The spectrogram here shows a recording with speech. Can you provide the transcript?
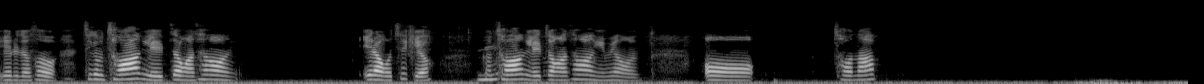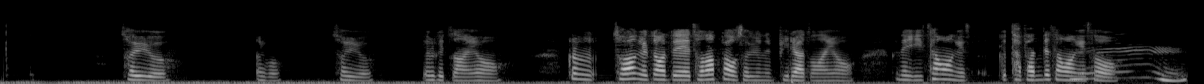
상황이어서 지금 저항이 일정한 상황이라고 칠게요. 그럼 네. 저항이 일정한 상황이면 어 전압 전류 아이고 전류 이렇게 있잖아요. 그럼 저항이 일정할 때 전압하고 전류는 비례하잖아요. 근데 이 상황에서 그 다 반대 상황에서 음.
